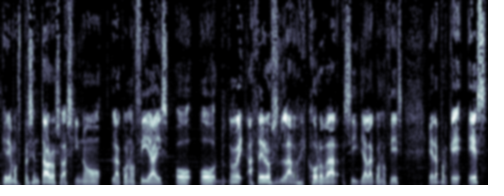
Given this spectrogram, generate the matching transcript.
queríamos presentarosla si no la conocíais o, o hacerosla recordar si ya la conocíais era porque es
